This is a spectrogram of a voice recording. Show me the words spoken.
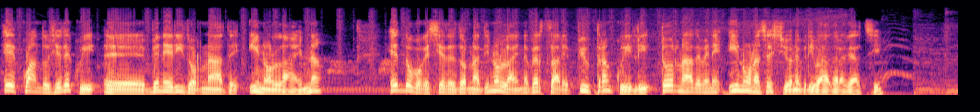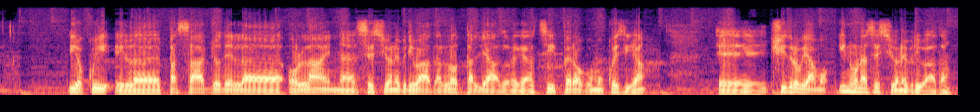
E quando siete qui eh, ve ne ritornate in online. E dopo che siete tornati in online per stare più tranquilli tornatevene in una sessione privata ragazzi. Io qui il passaggio del online sessione privata l'ho tagliato ragazzi però comunque sia eh, ci troviamo in una sessione privata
